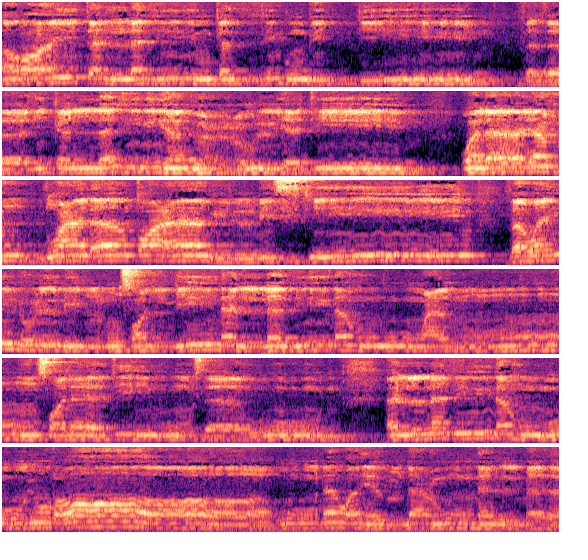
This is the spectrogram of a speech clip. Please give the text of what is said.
أرأيت الذي يكذب بالدين؟ فذلك الذي يدع اليتيم. ولا يحض على طعام المسكين. فويل للمصلين الذين هم صلاتهم ساهون الذين هم يراءون ويمنعون الماء.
